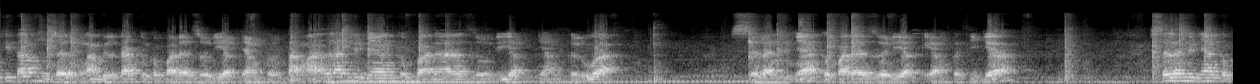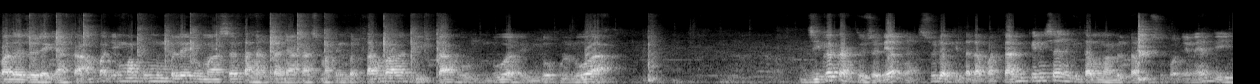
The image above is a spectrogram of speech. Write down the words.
kita langsung saja mengambil kartu kepada zodiak yang pertama, selanjutnya kepada zodiak yang kedua, selanjutnya kepada zodiak yang ketiga, selanjutnya kepada zodiak yang keempat yang mampu membeli rumah serta hartanya akan semakin bertambah di tahun 2022. Jika kartu zodiaknya sudah kita dapatkan, kini saatnya kita mengambil kartu support energi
